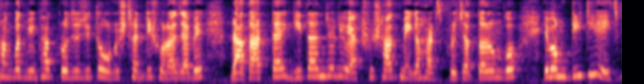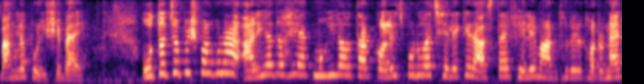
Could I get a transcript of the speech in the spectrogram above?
সংবাদ বিভাগ প্রযোজিত অনুষ্ঠানটি শোনা যাবে রাত আটটায় গীতাঞ্জলি একশো সাত মেগাহার্টস প্রচার তরঙ্গ এবং ডিটিএইচ বাংলা পরিষেবায়। উত্তর চব্বিশ পরগনার আরিয়াদহে এক মহিলা ও তার কলেজ পড়ুয়া ছেলেকে রাস্তায় ফেলে মারধরের ঘটনায়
